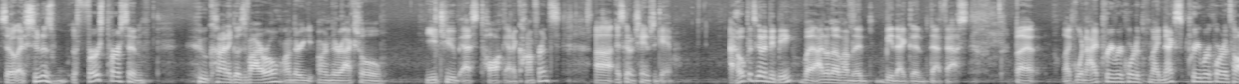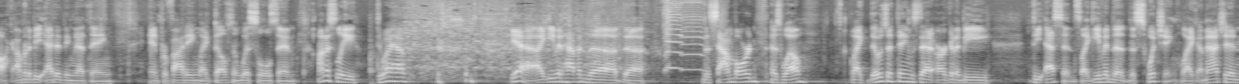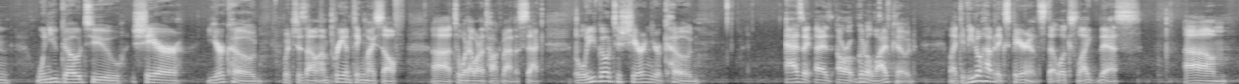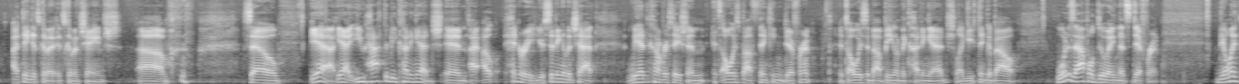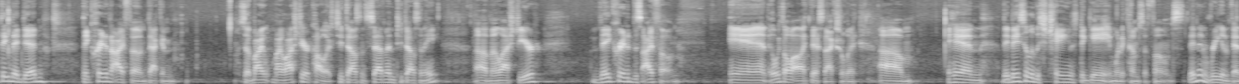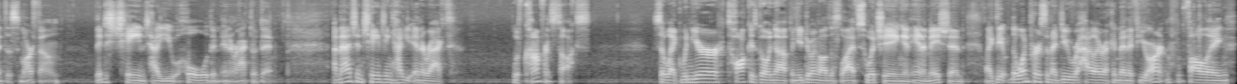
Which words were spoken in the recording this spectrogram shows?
So as soon as the first person who kind of goes viral on their on their actual YouTube s talk at a conference, uh, it's going to change the game. I hope it's going to be me, but I don't know if I'm going to be that good that fast. But like when I pre-recorded my next pre-recorded talk, I'm going to be editing that thing and providing like bells and whistles. And honestly, do I have? yeah, I even having the the the soundboard as well. Like those are things that are going to be the essence. Like even the the switching. Like imagine when you go to share your code, which is I'm preempting myself uh, to what I want to talk about in a sec. But when you go to sharing your code as a as or go to live code, like if you don't have an experience that looks like this, um, I think it's gonna it's gonna change. Um, so yeah, yeah, you have to be cutting edge. And I, I, Henry, you're sitting in the chat. We had the conversation. It's always about thinking different. It's always about being on the cutting edge. Like you think about what is Apple doing that's different. The only thing they did, they created an iPhone back in. So my, my last year of college, 2007, 2008, uh, my last year, they created this iPhone, and it looked a lot like this actually. Um, and they basically just changed the game when it comes to phones. They didn't reinvent the smartphone they just changed how you hold and interact with it. Imagine changing how you interact with conference talks. So like when your talk is going up and you're doing all this live switching and animation, like the, the one person I do highly recommend if you aren't following,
